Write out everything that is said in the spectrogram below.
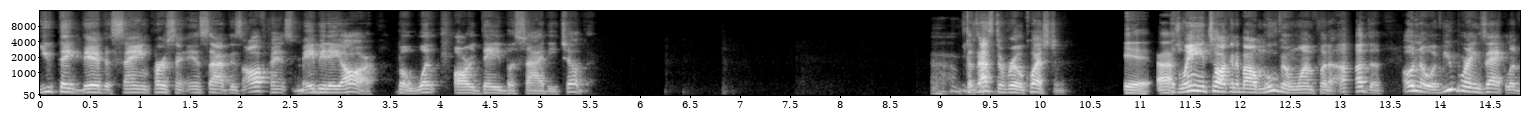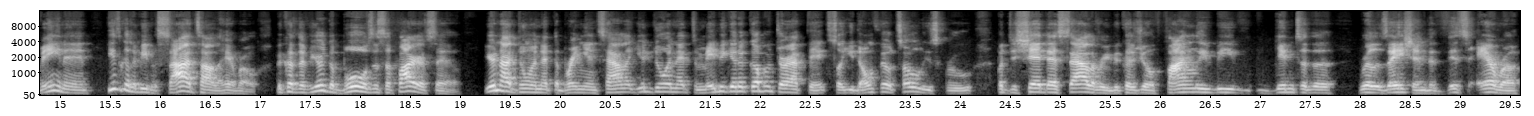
you think they're the same person inside this offense. Maybe they are, but what are they beside each other? Um, because that's the real question. Yeah, because we ain't talking about moving one for the other. Oh no, if you bring Zach LaVine in, he's going to be beside Tyler Herro. Because if you're the Bulls, it's a fire sale. You're not doing that to bring in talent. You're doing that to maybe get a couple draft picks so you don't feel totally screwed, but to shed that salary because you'll finally be getting to the realization that this era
